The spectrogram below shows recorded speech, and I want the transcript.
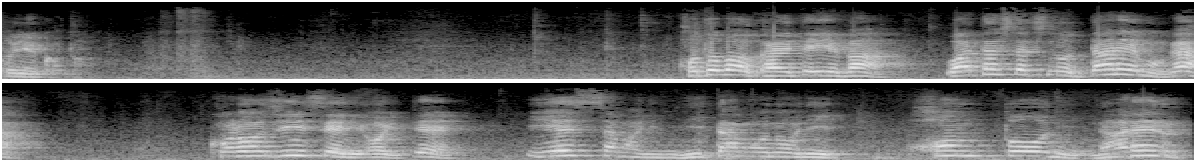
ということ。言葉を変えて言えば私たちの誰もがこの人生においてイエス様に似たものに本当になれる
